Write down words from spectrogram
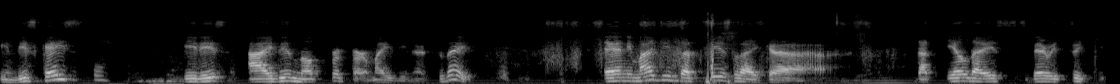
In this case, it is I did not prepare my dinner today. And imagine that she's like uh, that Hilda is very tricky.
